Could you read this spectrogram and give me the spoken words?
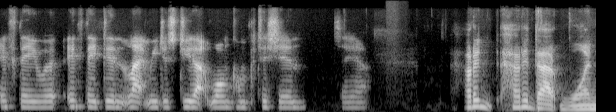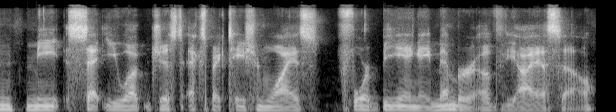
if they were if they didn't let me just do that one competition. So yeah. How did how did that one meet set you up just expectation wise for being a member of the ISL?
